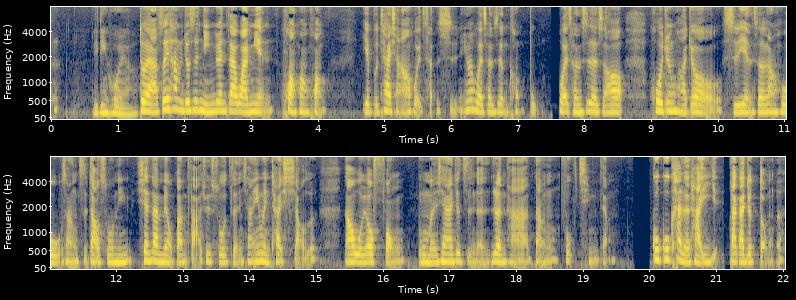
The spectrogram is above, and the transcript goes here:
了。一定会啊。对啊，所以他们就是宁愿在外面晃晃晃，也不太想要回城市，因为回城市很恐怖。回城市的时候，霍俊华就使眼色让霍无伤知道说，你现在没有办法去说真相，因为你太小了。然后我又疯，我们现在就只能认他当父亲这样。姑姑看着他一眼，大概就懂了。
